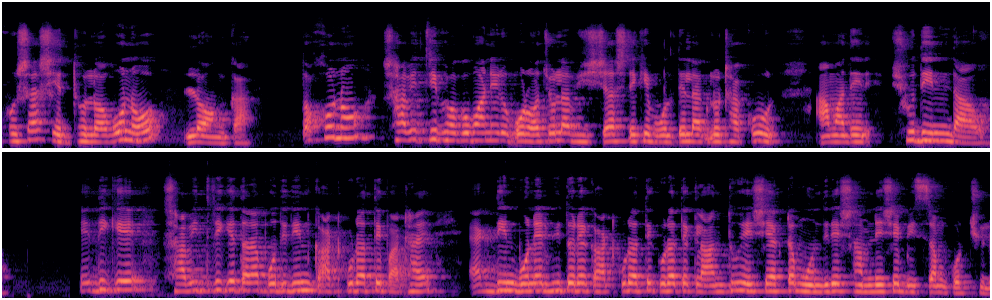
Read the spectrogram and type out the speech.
খোসা, সেদ্ধ লবণ ও লঙ্কা। তখনও সাবিত্রী ভগবানের ওপর অচলা বিশ্বাস রেখে বলতে লাগল, ঠাকুর, আমাদের সুদিন দাও। এদিকে সাবিত্রীকে তারা প্রতিদিন কাঠ কুড়াতে পাঠায়। একদিন বনের ভিতরে কাঠ কুড়াতে কুড়াতে ক্লান্ত হয়ে সে একটা মন্দিরের সামনে এসে বিশ্রাম করছিল।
